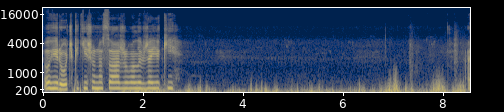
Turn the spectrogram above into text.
Огірочки ті, що насаджували вже які. А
